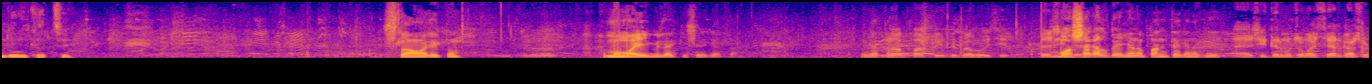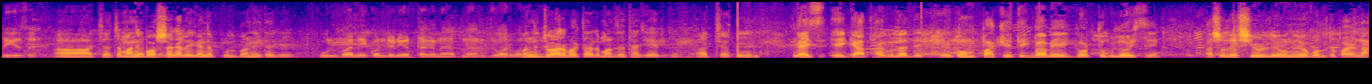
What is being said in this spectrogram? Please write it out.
দোল খাচ্ছে। আসসালামু আলাইকুম। মামা, এইগুলা কিসের কথা? বর্ষাকাল তো এখানে পানি থাকে নাকি? শীতের মৌসুম আসছে আর গাছ উঠে গেছে। আচ্ছা আচ্ছা মানে বর্ষাকালে এখানে ফুল পানি থাকে? ফুল পানি কন্টিনিউ থাকে না আপনার জোয়ার মানে জোয়ার ভাটার মাঝে থাকে আর কি। আচ্ছা গাইস এই গাথাগুলা এরকম প্রাকৃতিক ভাবে এই গর্তগুলো হয়েছে আসলে শিওরলি উনিও বলতে পারে না।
